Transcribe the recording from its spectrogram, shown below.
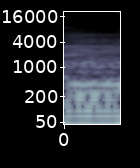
There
